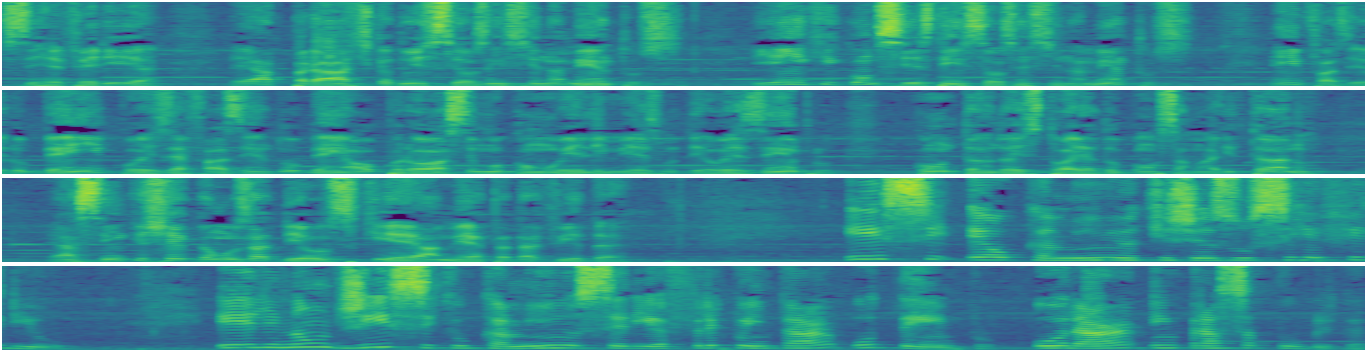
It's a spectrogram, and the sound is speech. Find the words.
se, referia é a prática dos seus ensinamentos E em que consistem seus ensinamentos? Em fazer o bem, pois é fazendo o bem ao próximo, como ele mesmo deu exemplo, contando a história do bom samaritano. É assim que chegamos a Deus, que é a meta da vida. Esse é o caminho a que Jesus se referiu. Ele não disse que o caminho seria frequentar o templo, orar em praça pública,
